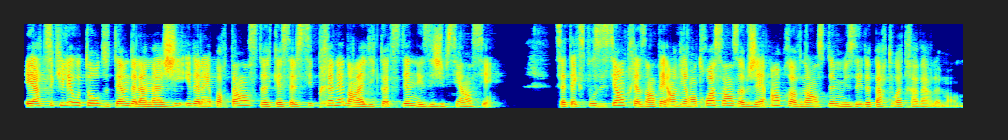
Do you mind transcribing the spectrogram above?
est articulée autour du thème de la magie et de l'importance que celle-ci prenait dans la vie quotidienne des Égyptiens anciens. Cette exposition présentait environ 300 objets en provenance de musées de partout à travers le monde.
